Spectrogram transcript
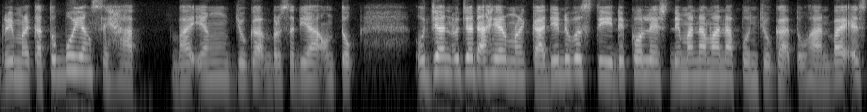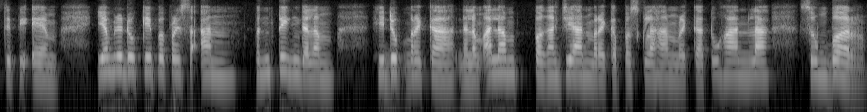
Beri mereka tubuh yang sehat, baik yang juga bersedia untuk ujian-ujian akhir mereka di universiti, di kolej, di mana-mana pun juga Tuhan. Baik STPM yang menduduki peperiksaan penting dalam hidup mereka, dalam alam pengajian mereka, persekolahan mereka. Tuhanlah sumber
